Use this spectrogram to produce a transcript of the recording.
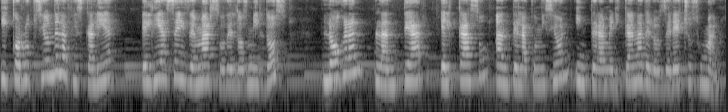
y corrupción de la Fiscalía, el día 6 de marzo del 2002, logran plantear el caso ante la Comisión Interamericana de los Derechos Humanos.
